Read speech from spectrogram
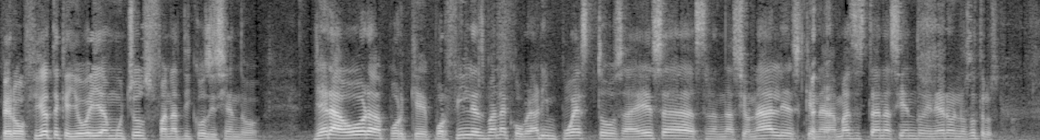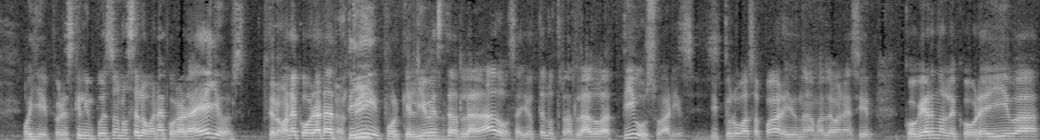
Pero fíjate que yo veía muchos fanáticos diciendo, ya era hora porque por fin les van a cobrar impuestos a esas transnacionales que nada más están haciendo dinero en nosotros. Oye, pero es que el impuesto no se lo van a cobrar a ellos, te lo van a cobrar a, A ti, porque el IVA es Claro. trasladado, o sea, yo te lo traslado a ti, usuario, Sí, sí. y tú lo vas a pagar. Ellos nada más le van a decir, gobierno le cobré IVA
